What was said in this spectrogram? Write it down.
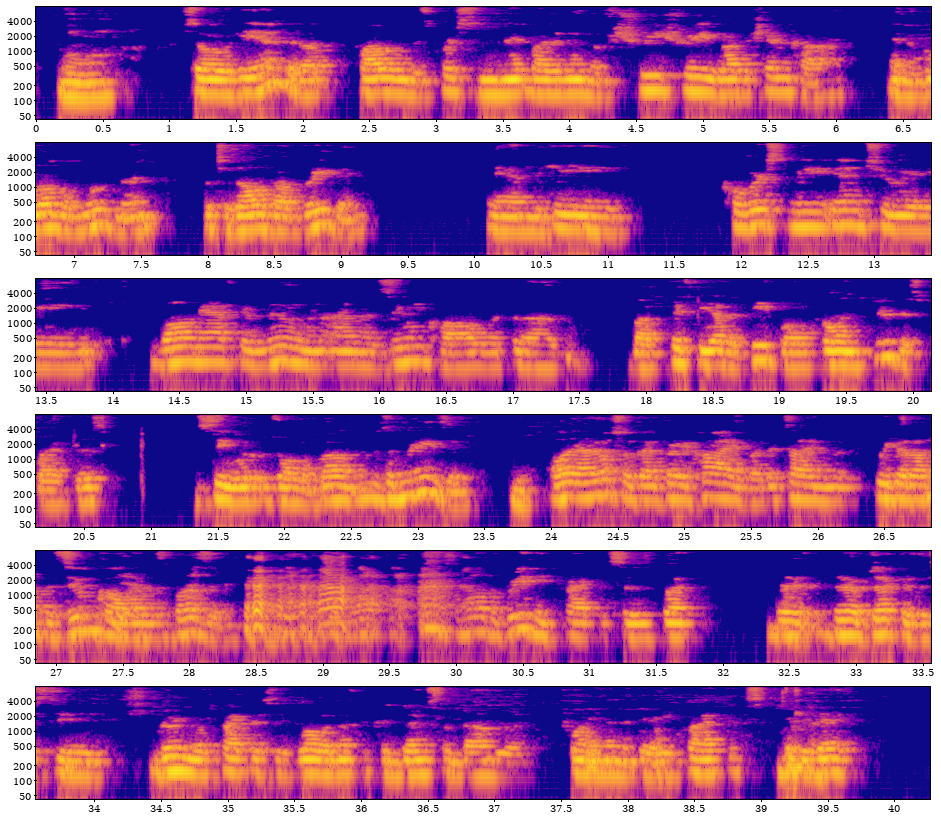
So he ended up following this person by the name of Sri Sri Ravi Shankar and a global movement, which is all about breathing. And he coerced me into a long afternoon on a Zoom call with uh, about 50 other people going through this practice to see what it was all about. It was amazing. Oh, I also got very high by the time we got off the Zoom call, I was buzzing. From all the breathing practices, but their, their objective is to learn those practices well enough to condense them down to a twenty minute daily practice every day.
